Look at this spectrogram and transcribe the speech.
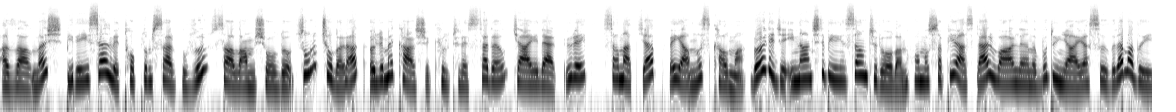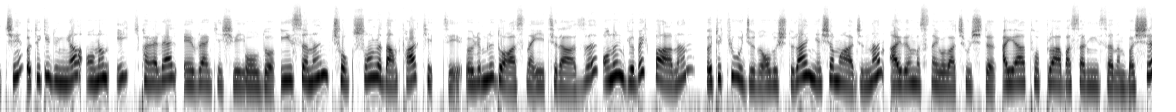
azalmış, bireysel ve toplumsal huzur sağlanmış oldu. Sonuç olarak ölüme karşı kültüre sarıl, hikayeler üret, sanat yap ve yalnız kalma. Böylece inançlı bir insan türü olan Homo sapiensler varlığını bu dünyaya sığdıramadığı için öteki dünya onun ilk paralel evren keşfi oldu. İnsanın çok sonradan fark ettiği ölümlü doğasına itirazı onun göbek bağının öteki ucunu oluşturan yaşam ağacından ayrılmasına yol açmıştı. Ayağı toprağa basan insanın başı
